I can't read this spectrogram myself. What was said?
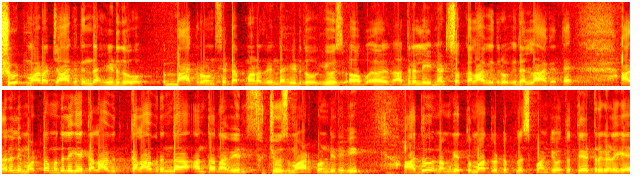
ಶೂಟ್ ಮಾಡೋ ಜಾಗದಿಂದ ಹಿಡಿದು ಬ್ಯಾಕ್ಗ್ರೌಂಡ್ ಸೆಟಪ್ ಮಾಡೋದ್ರಿಂದ ಹಿಡಿದು ಯೂಸ್ ಅದರಲ್ಲಿ ನಡೆಸೋ ಕಲಾವಿದರು ಇದೆಲ್ಲ ಆಗುತ್ತೆ. ಅದರಲ್ಲಿ ಮೊಟ್ಟ ಮೊದಲಿಗೆ ಕಲಾವಿದ ಕಲಾವೃಂದ ಅಂತ ನಾವೇನು ಚೂಸ್ ಮಾಡ್ಕೊಂಡಿದ್ದೀವಿ ಅದು ನಮಗೆ ತುಂಬ ದೊಡ್ಡ ಪ್ಲಸ್ ಪಾಯಿಂಟ್ ಇವತ್ತು ಥಿಯೇಟ್ರ್ಗಳಿಗೆ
